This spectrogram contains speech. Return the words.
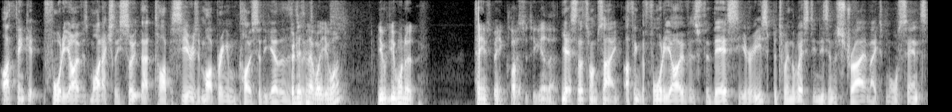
I think at 40 overs might actually suit that type of series. It might bring them closer together. But isn't that what you want? You, you want it, teams being closer together. Yes, yeah, so that's what I'm saying. I think the 40 overs for their series between the West Indies and Australia makes more sense.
